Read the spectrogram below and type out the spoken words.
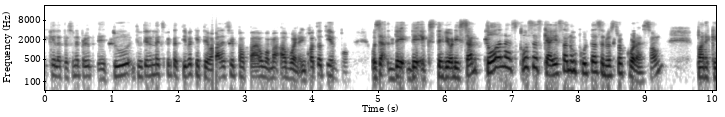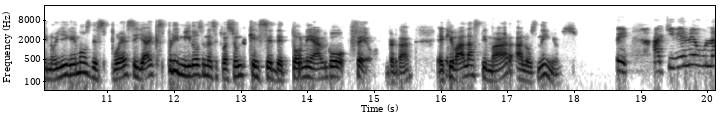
Que, la persona pregunte, eh, ¿tú, tú tienes la expectativa que te va a decir papá o mamá, ah, bueno, ¿en cuánto tiempo? O sea, de, de exteriorizar todas las cosas que ahí están ocultas en nuestro corazón para que no lleguemos después y ya exprimidos en la situación que se detone algo feo. ¿verdad? Eh, que va a lastimar a los niños. Sí, aquí viene una,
